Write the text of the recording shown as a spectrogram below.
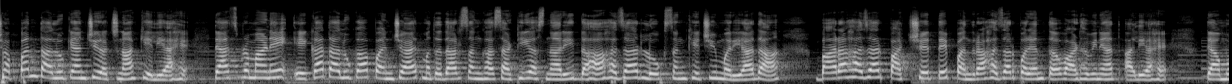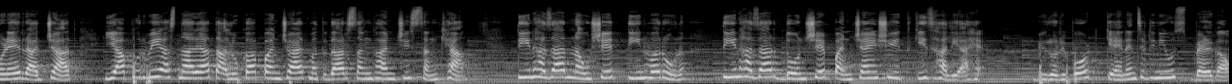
छप्पन तालुक्यांची रचना केली आहे. त्याचप्रमाणे एका तालुका पंचायत मतदारसंघासाठी असणारी दहा हजार लोकसंख्येची मर्यादा बारा हजार पाचशे ते पंधरा हजारपर्यंत वाढविण्यात आली आहे. त्यामुळे राज्यात यापूर्वी असणाऱ्या तालुका पंचायत मतदारसंघांची संख्या तीन हजार नऊशे तीनवरून तीन हजार दोनशे पंच्याऐंशी इतकी झाली आहे. Bureau report K N N city news Belgaum.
